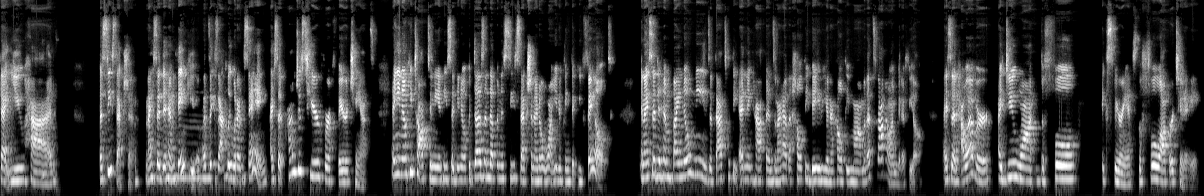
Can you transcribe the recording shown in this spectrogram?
that you had a C section. And I said to him, Thank you. That's exactly what I'm saying. I said, I'm just here for a fair chance. And, you know, he talked to me and he said, You know, if it does end up in a C section, I don't want you to think that you failed. And I said to him, by no means, if that's what the ending happens and I have a healthy baby and a healthy mama, that's not how I'm going to feel. I said, however, I do want the full experience, the full opportunity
